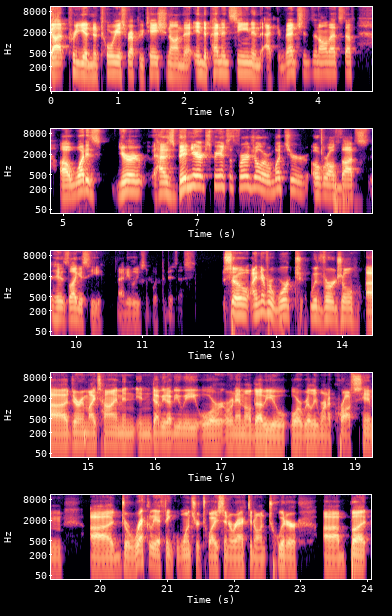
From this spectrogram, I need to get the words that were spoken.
got pretty a notorious reputation on the independent scene and at conventions and all that stuff. Uh, what is your has been your experience with Virgil, or what's your overall thoughts his legacy that he leaves with the business? So I never worked with Virgil uh, during my time in in WWE or or in MLW, or really run across him uh, directly. I think once or twice interacted on Twitter, uh, but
